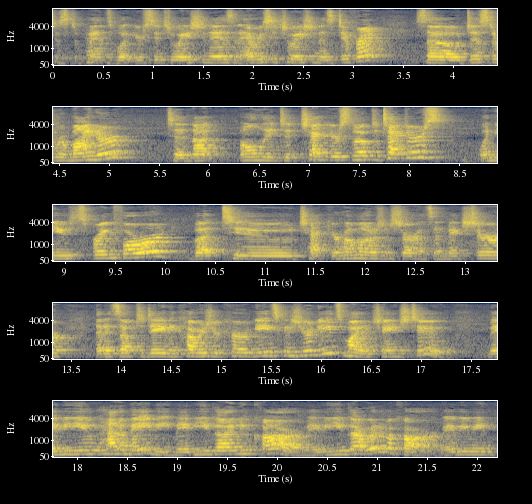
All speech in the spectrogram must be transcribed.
Just depends what your situation is, and every situation is different. So just a reminder to not only to check your smoke detectors when you spring forward, but to check your homeowner's insurance and make sure that it's up to date and covers your current needs, because your needs might have changed too. Maybe you had a baby, maybe you got a new car, maybe you got rid of a car, maybe,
